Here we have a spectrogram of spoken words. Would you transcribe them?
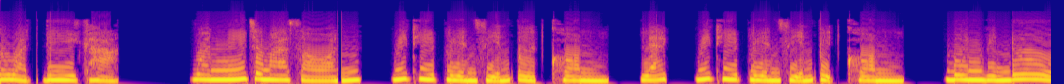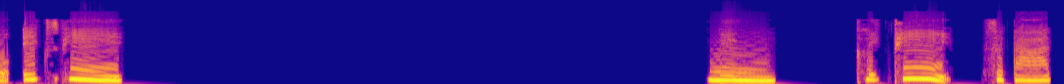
สวัสดีค่ะ วันนี้จะมาสอน วิธีเปลี่ยนเสียงเปิดคอม และวิธีเปลี่ยนเสียงปิดคอม บน Windows XP 1. คลิกที่ Start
